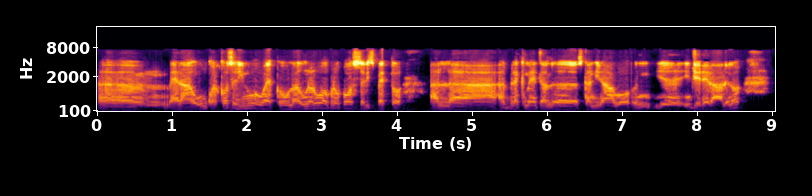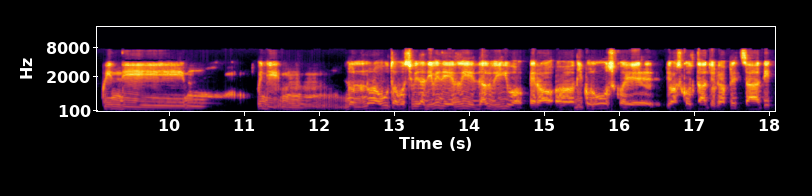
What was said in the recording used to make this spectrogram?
eh, era un qualcosa di nuovo, ecco, una, una nuova proposta rispetto al, al, black metal scandinavo in, in generale. No? Quindi, quindi mh, non, non, ho avuto la possibilità di vederli dal vivo, però eh, li conosco e li ho ascoltati, li ho apprezzati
